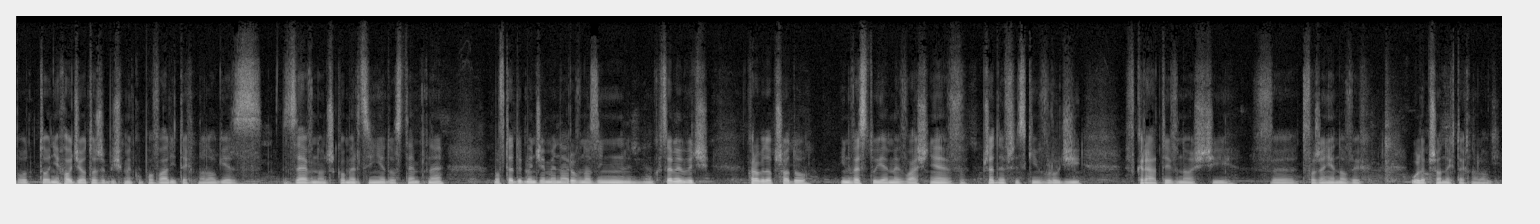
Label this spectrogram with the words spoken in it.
Bo to nie chodzi o to, żebyśmy kupowali technologie z zewnątrz, komercyjnie dostępne, bo wtedy będziemy na równo z innymi. Chcemy być krok do przodu, inwestujemy właśnie w, przede wszystkim w ludzi, w kreatywność i w tworzenie nowych, ulepszonych technologii.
